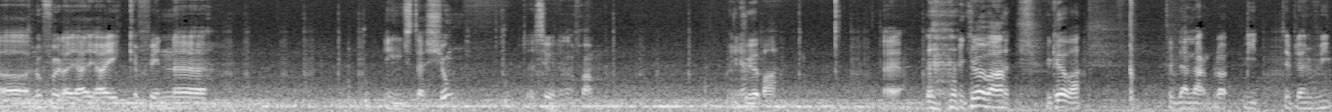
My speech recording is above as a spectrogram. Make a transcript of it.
Og nu føler jeg, at jeg ikke kan finde øh, en station. Det er sikkert længere fremme. Men Vi kører bare. Ja, ja. Vi kører bare. Vi kører bare. Det bliver en lang blok. Det bliver en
